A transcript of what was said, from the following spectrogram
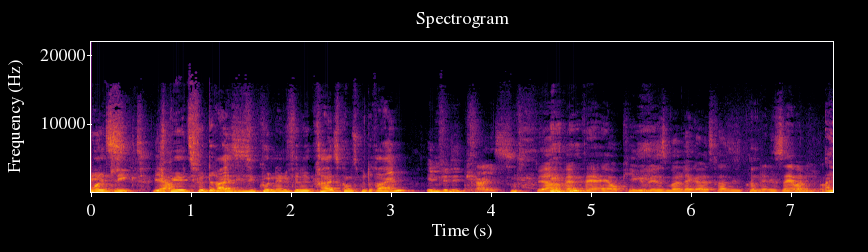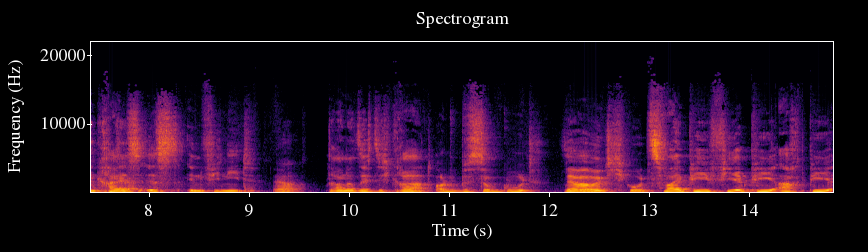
mal, es liegt. Ich Ja. spiele jetzt für 30 Sekunden Infinite Kreis. Kommst mit rein? Infinite Kreis. Ja, wäre wär ja okay gewesen, weil länger als 30 Sekunden hätte ich selber nicht Ein Kreis ist infinit. Ja. 360 Grad. Oh, du bist so gut. Der war wirklich gut. 2pi, 4pi, 8pi,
